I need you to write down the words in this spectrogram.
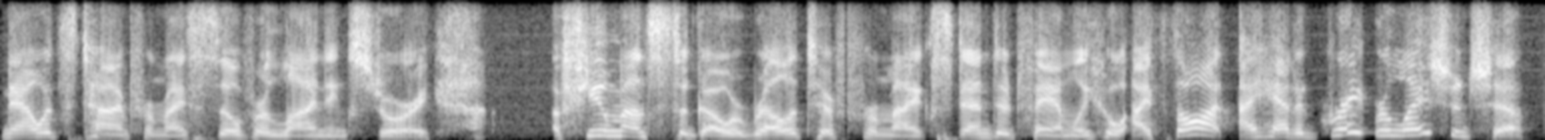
Now it's time for my silver lining story a few months ago, a relative from my extended family who I thought I had a great relationship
